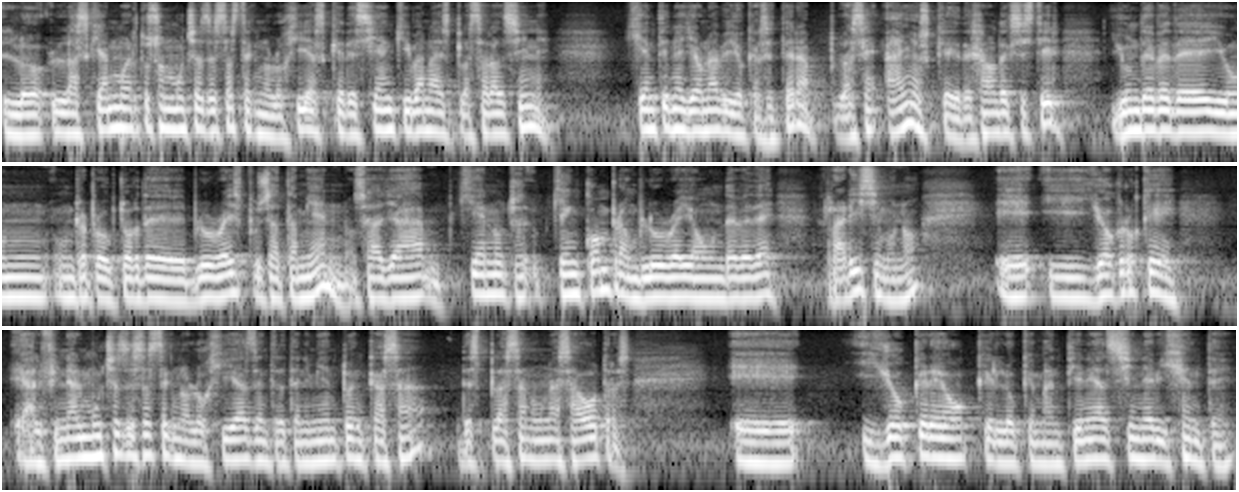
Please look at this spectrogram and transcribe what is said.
las que han muerto son muchas de estas tecnologías que decían que iban a desplazar al cine. ¿Quién tiene ya una videocasetera? Hace años que dejaron de existir. Y un DVD y un, reproductor de Blu-rays, pues ya también. O sea, ya, ¿quién, quién compra un Blu-ray o un DVD? Rarísimo, ¿no? Eh, y yo creo que eh, al final muchas de esas tecnologías de entretenimiento en casa desplazan unas a otras. Eh, y yo creo que lo que mantiene al cine vigente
